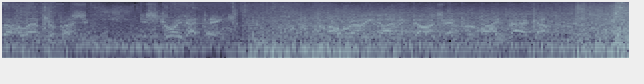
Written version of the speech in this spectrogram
Sahelanthropus. Destroy that thing. I'll rally Diamond Dogs and provide backup.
